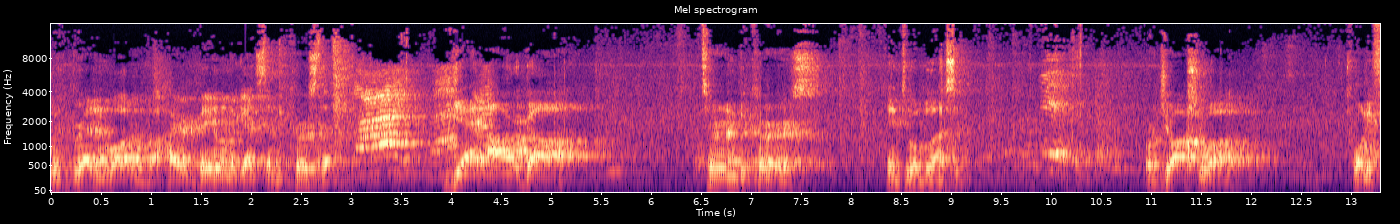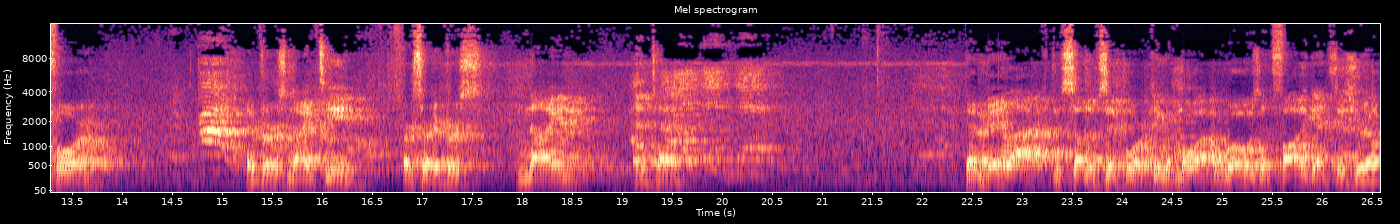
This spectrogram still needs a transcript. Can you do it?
with bread and water, but hired Balaam against them to curse them. Yet our God turned the curse into a blessing. Or Joshua 24 and verse 19, or sorry, verse 9 and 10. Then Balak, the son of Zippor, king of Moab, arose and fought against Israel.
